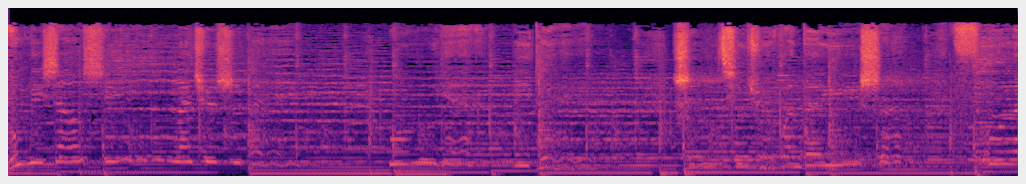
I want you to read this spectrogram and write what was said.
梦里相信来却是悲，无言以对。痴情却换得一身负累。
